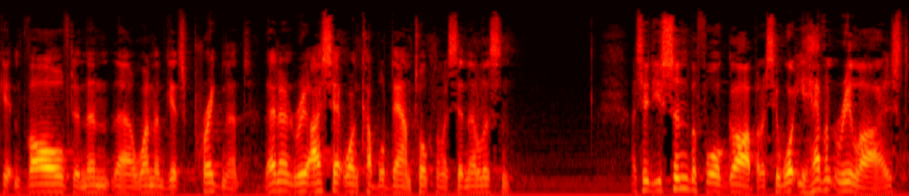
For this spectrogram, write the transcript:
get involved, and then uh, one of them gets pregnant. They don't. Re- I sat one couple down, talked to them. I said, "Now listen." I said, "You sin before God," but I said, "What you haven't realized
